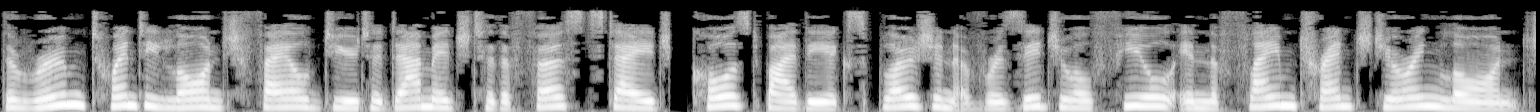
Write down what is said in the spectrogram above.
The Room 20 launch failed due to damage to the first stage, caused by the explosion of residual fuel in the flame trench during launch.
